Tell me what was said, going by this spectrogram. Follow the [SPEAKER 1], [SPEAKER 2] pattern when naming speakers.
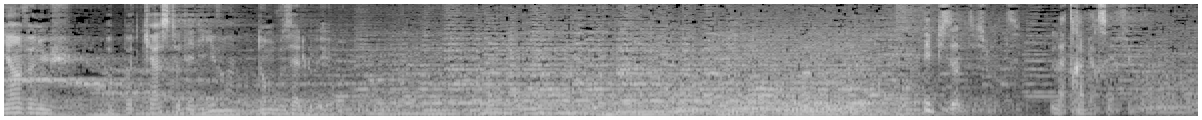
[SPEAKER 1] Bienvenue au podcast des livres dont vous êtes le héros. Épisode 18. La traversée infernale.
